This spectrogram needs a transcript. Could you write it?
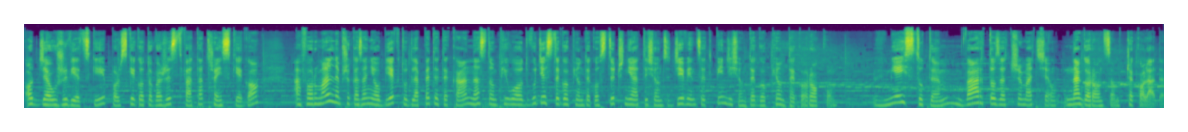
oddział żywiecki Polskiego Towarzystwa Tatrzańskiego, a formalne przekazanie obiektu dla PTTK nastąpiło 25 stycznia 1955 roku. W miejscu tym warto zatrzymać się na gorącą czekoladę.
